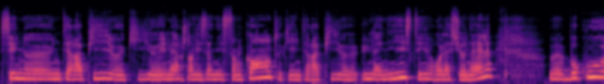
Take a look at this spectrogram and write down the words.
C'est une, thérapie euh, qui émerge dans les années 50, qui est une thérapie humaniste et relationnelle. beaucoup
